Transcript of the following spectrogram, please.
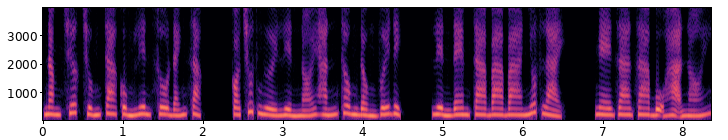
Năm trước chúng ta cùng Liên Xô đánh giặc. Có chút người liền nói hắn thông đồng với địch. Liền đem ta ba ba nhốt lại. Nghe ra ra bộ hạ nói.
